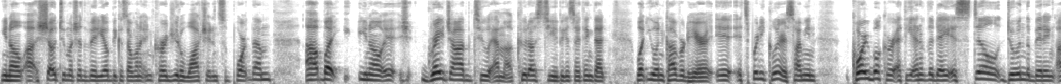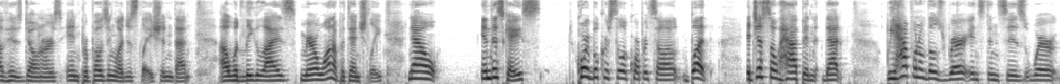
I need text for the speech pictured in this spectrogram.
you know, uh, show too much of the video because I want to encourage you to watch it and support them. Uh, but you know, it, great job to Emma. Kudos to you because I think that what you uncovered here, it, it's pretty clear. So, I mean, Cory Booker, at the end of the day, is still doing the bidding of his donors in proposing legislation that uh, would legalize marijuana potentially. Now, in this case, Cory Booker is still a corporate sellout, but it just so happened that we have one of those rare instances where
